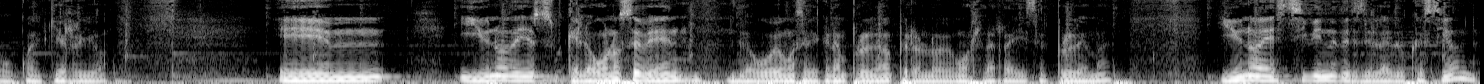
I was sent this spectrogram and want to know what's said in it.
o cualquier río. Em, y uno de ellos que luego no se ven, luego vemos el gran problema, pero no vemos la raíz del problema, y uno es, si viene desde la educación,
